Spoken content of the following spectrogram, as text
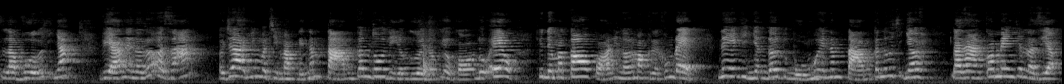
là vừa các chị nhá. Vì áo này nó rất là giãn được chưa? Nhưng mà chỉ mặc đến 58 cân thôi thì người nó kiểu có độ eo. Chứ nếu mà to quá thì nó mặc thì không đẹp. Nên em chỉ nhận đơn từ 40 đến 58 cân nữa chị nhá đặt hàng comment cho là gì ạ?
